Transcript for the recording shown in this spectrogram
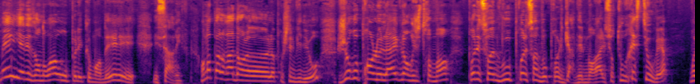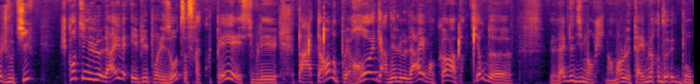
Mais il y a des endroits où on peut les commander et, ça arrive. On en parlera dans la prochaine vidéo. Je reprends le live, l'enregistrement. Prenez soin de vous, prenez soin de vos proches, gardez le moral, surtout restez ouverts. Moi, je vous kiffe. Je continue le live et puis pour les autres, ça sera coupé. Et si vous voulez pas attendre, vous pouvez regarder le live encore à partir de le live de dimanche. Normalement, le timer doit être bon.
